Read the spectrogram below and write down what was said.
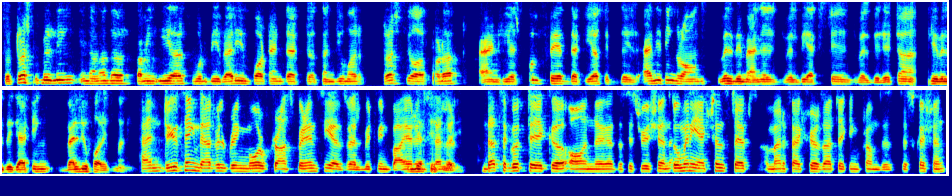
so trust building in another coming years would be very important that uh, consumer trust your product and he has full faith that yes, if there is anything wrong, will be managed, will be exchanged, will be returned. He will be getting value for his money. And do you think that will bring more transparency as well between buyer yes, and seller? That's a good take uh, on uh, the situation. So many action steps manufacturers are taking from this discussion.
